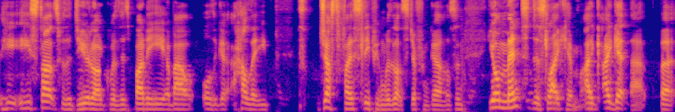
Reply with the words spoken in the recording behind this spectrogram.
he, he starts with a duologue with his buddy about all the how they justify sleeping with lots of different girls and you're meant to dislike him. I, I get that but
